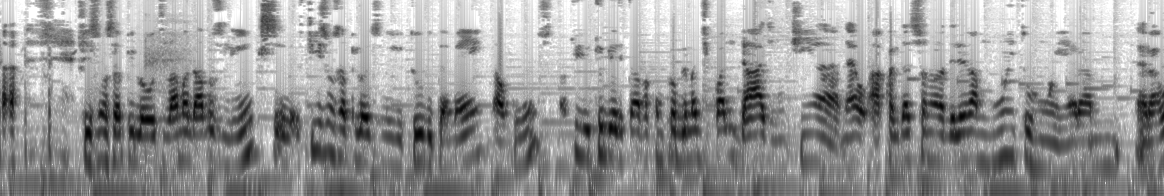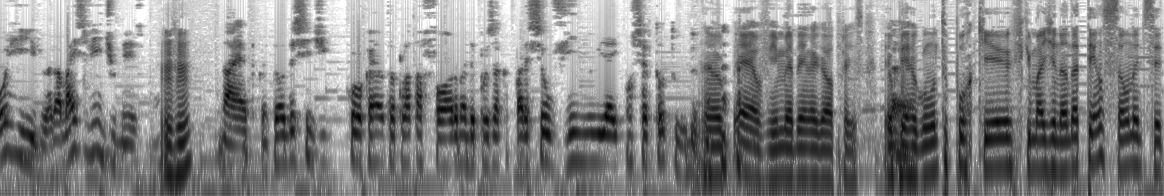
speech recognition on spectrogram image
fiz uns uploads lá, mandava os links. Fiz uns uploads no YouTube também, alguns. Só que o YouTube ele tava com problema de qualidade, não tinha, né? A qualidade sonora dele era muito ruim, era, era horrível, era mais vídeo mesmo. Né? Uhum na época. Então eu decidi colocar em outra plataforma, depois apareceu o Vimeo e aí consertou tudo. É, é o Vimeo é bem legal para isso. Eu é. pergunto porque eu fico imaginando a tensão, né, de você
